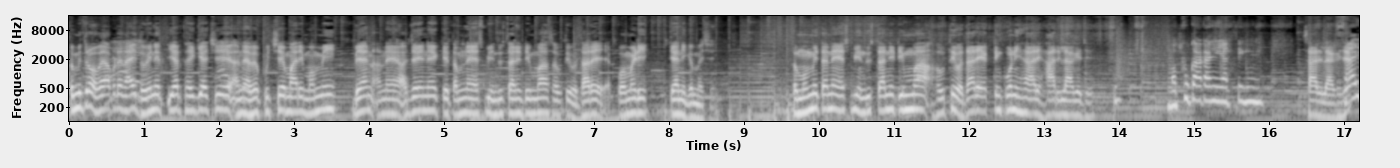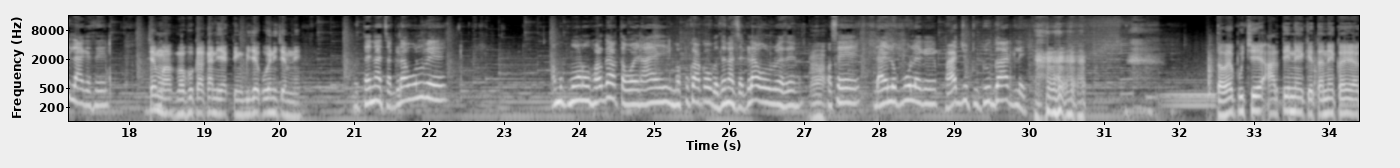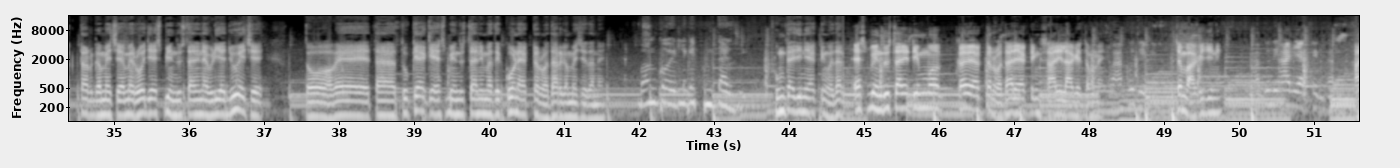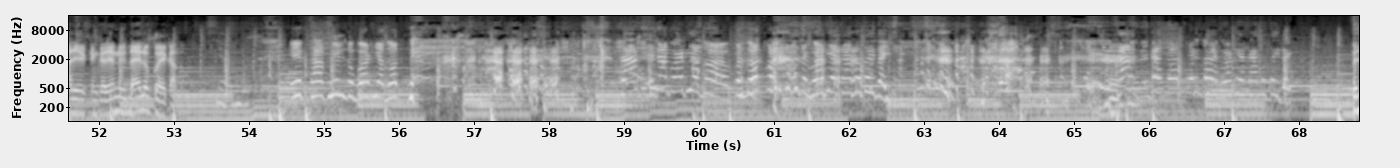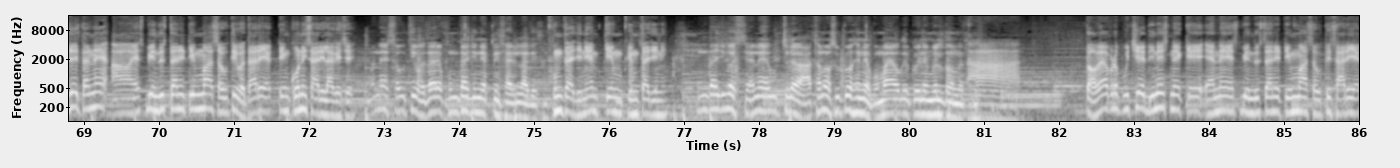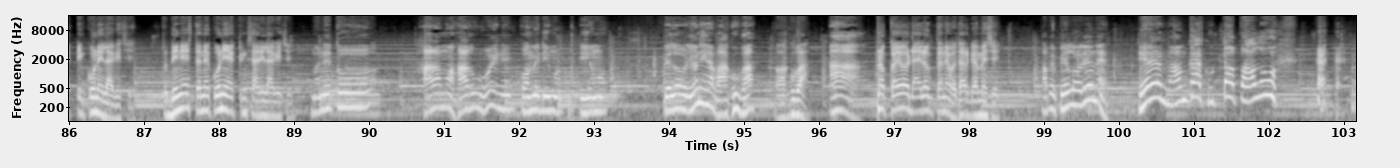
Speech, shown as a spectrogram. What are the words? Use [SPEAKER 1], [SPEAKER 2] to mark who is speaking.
[SPEAKER 1] તો મિત્રો હવે આપણે નાહી ધોઈને તૈયાર થઈ ગયા છીએ અને હવે પૂછીએ મારી મમ્મી બેન અને અજયને કે તમને એસબી હિન્દુસ્તાની ટીમમાં સૌથી વધારે કોમેડી ક્યાંની ગમે છે? તો મમ્મી તને એસબી હિન્દુસ્તાની ટીમમાં સૌથી વધારે એક્ટિંગ કોની સારી સારી લાગે છે?
[SPEAKER 2] મફુ કાકાની એક્ટિંગ
[SPEAKER 1] સારી લાગે છે?
[SPEAKER 2] સારી લાગે છે.
[SPEAKER 1] કેમ મફુ કાકાની એક્ટિંગ બીજા કોઈની કેમ નહીં?
[SPEAKER 2] તેના ઝઘડા ઓલવે. અમુક મોણું હળગાવતા હોય ને આ મફુ કાકો બધાના ઝઘડા ઓળવે છે પછી ડાયલોગ બોલે કે ભાજુ ટૂટું ગાડ લે.
[SPEAKER 1] તો હવે પૂછીએ આરતીને કે તને કયો એક્ટર ગમે છે? અમે રોજ એસબી હિન્દુસ્તાનીના વીડિયો જોઈએ છે. તો હવે તું કહે કે એસબી હિન્દુસ્તાનીમાંથી કોણ એક્ટર વધારે ગમે છે તને?
[SPEAKER 2] બંકો એટલે કે ફૂમતાજી.
[SPEAKER 1] ફૂમતાજીની એક્ટિંગ વધારે. એસબી હિન્દુસ્તાની ટીમમાં કયો એક્ટર વધારે એક્ટિંગ સારી લાગે તમને? ચમ ભાગીજીની
[SPEAKER 2] વાઘુજી સારી એક્ટિંગ કરે.
[SPEAKER 1] સારી એક્ટિંગ કરે. એનો ડાયલોગ કોઈ એકાદો.
[SPEAKER 2] એક થાપ મિલ તો ગોઠિયા દોત. થાપ એના ગોઠિયા તો ગોઠિયા થઈ જાય.
[SPEAKER 1] અજય તને આ એસબી હિન્દુસ્તાની ટીમમાં સૌથી વધારે એક્ટિંગ કોની સારી લાગે છે?
[SPEAKER 3] મને સૌથી વધારે ફૂમતાજીની એક્ટિંગ સારી લાગે છે.
[SPEAKER 1] ફૂમતાજીની એમ કેમ ફૂમતાજીની?
[SPEAKER 3] ફૂમતાજી બસ એને એવું છે હાથનો છૂટો છે ને ભમાયા વગર કોઈને મિલતો નથી.
[SPEAKER 1] હા તો હવે આપણે પૂછીએ દિનેશને કે એને એસબી હિન્દુસ્તાની ટીમમાં સૌથી સારી એક્ટિંગ કોની લાગે છે? તો દિનેશ તને કોની એક્ટિંગ સારી લાગે છે?
[SPEAKER 4] મને તો હારામાં હારું હોય ને કોમેડીમાં એમાં પેલો રહ્યો ને વાઘુભા.
[SPEAKER 1] વાઘુભા?
[SPEAKER 4] હા.
[SPEAKER 1] કયો ડાયલોગ તને વધારે ગમે છે?
[SPEAKER 4] આપણે પેલો રહ્યો ને તે નામ કા કુત્તા પાલુ?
